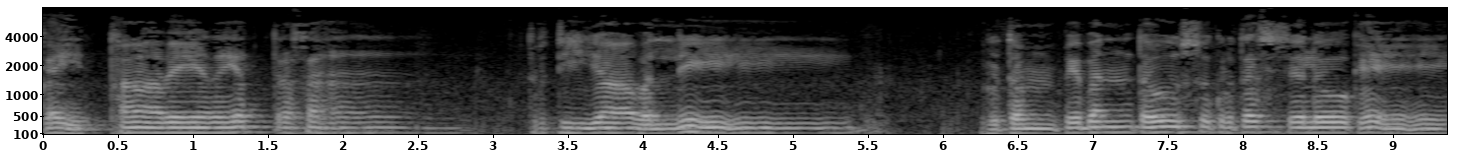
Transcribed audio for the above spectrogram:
कैत्था वेद यत्र सः। तृतीया वल्ली ऋतम् पिबन्तौ सुकृतस्य लोके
